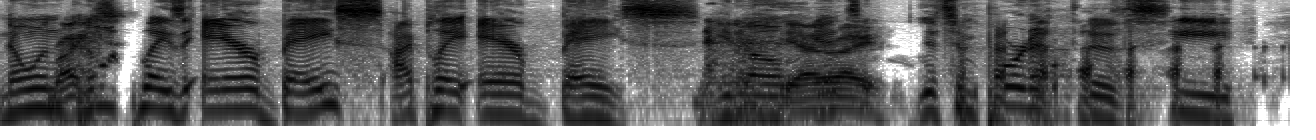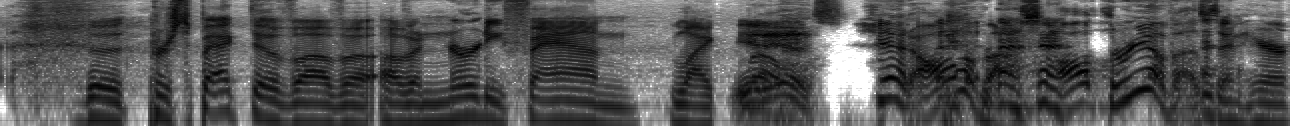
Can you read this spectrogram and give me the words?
no one, right. no one plays air bass. I play air bass. You know, yeah, it's, right. it's important to see the perspective of a of a nerdy fan like it well, is. shit all of us all three of us in here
